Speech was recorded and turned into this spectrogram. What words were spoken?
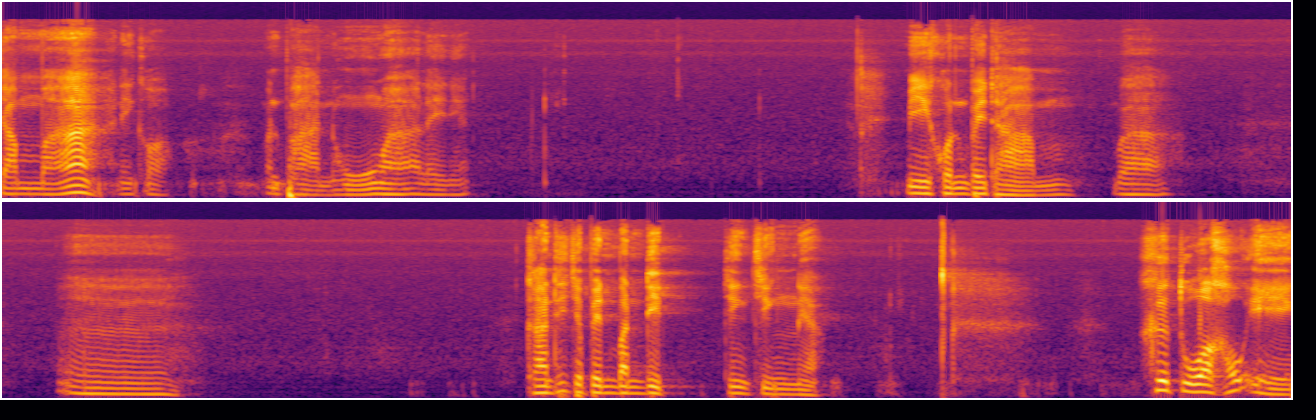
จำมาอันนี้ก็ มันผ่านหูมาอะไรเนี่ย มีคนไปถามว่าการที่จะเป็นบัณฑิตจริง ๆ เนี่ย คือตัวเขาเอง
